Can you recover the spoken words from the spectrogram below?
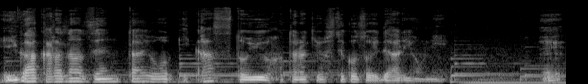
胃が体全体を生かすという働きをしてこそ胃であるように、え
